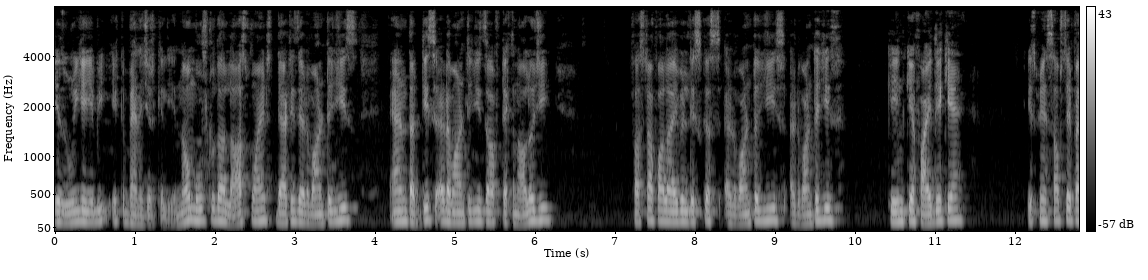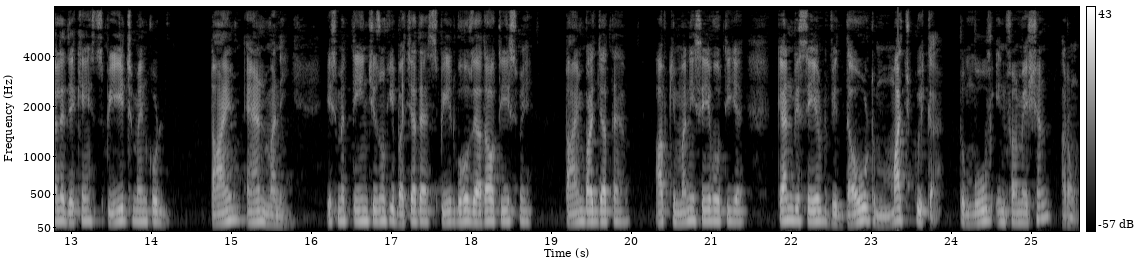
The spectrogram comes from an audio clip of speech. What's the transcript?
ये ज़रूरी है ये भी एक मैनेजर के लिए. No move to the last point that is advantages and the disadvantages of technology first of all I will discuss advantages advantages कि इनके फ़ायदे क्या हैं? इसमें सबसे पहले देखें स्पीड में इनको टाइम एंड मनी इसमें तीन चीज़ों की बचत है। स्पीड बहुत ज़्यादा होती है इसमें। टाइम बच जाता है। आपकी मनी सेव होती है। Can be saved without much quicker to move information around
